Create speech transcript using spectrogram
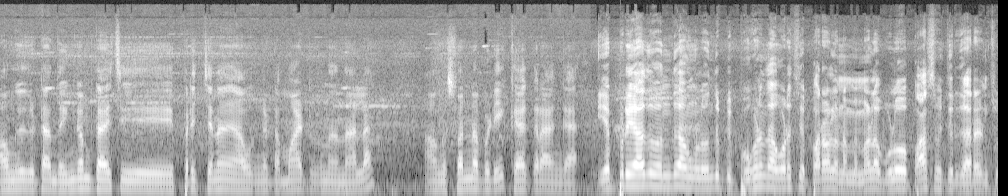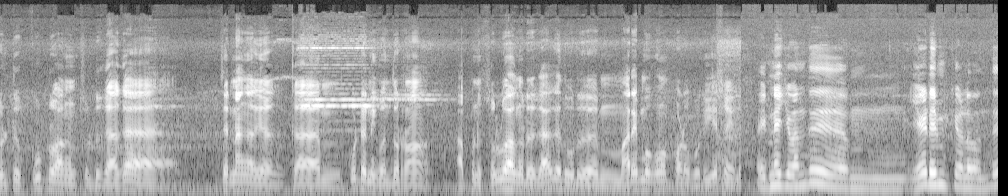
அவங்கக்கிட்ட அந்த இன்கம் டாக்ஸ் பிரச்சனை அவங்ககிட்ட மாட்டிருந்ததுனால அவங்க சொன்னபடி கேட்குறாங்க எப்படியாவது வந்து அவங்கள வந்து இப்படி புகழ்ந்தா கூட சரி பரவாயில்ல நம்ம மேலே இவ்வளோ பாசம் வச்சிருக்காருன்னு சொல்லிட்டு கூப்பிடுவாங்கன்னு சொல்லிட்டுக்காக சரி நாங்கள் க கூட்டணிக்கு வந்துடுறோம் அப்படின்னு சொல்லுவாங்கிறதுக்காக இது ஒரு மறைமுகமாக போடக்கூடிய செயல். இன்னைக்கு வந்து ஏடிஎம்கேவில் வந்து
